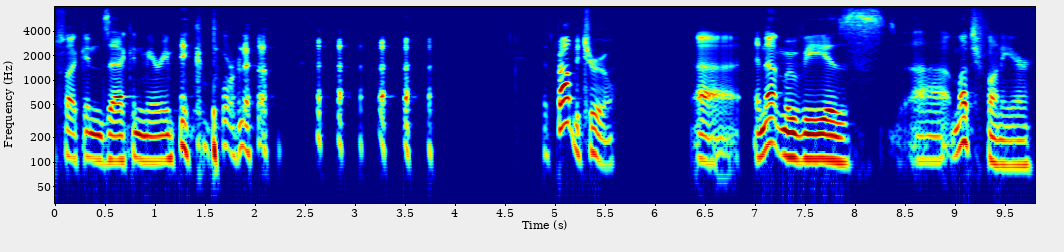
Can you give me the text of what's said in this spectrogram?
fucking Zack and Miri make a porno. that's probably true Uh and that movie is uh much funnier.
